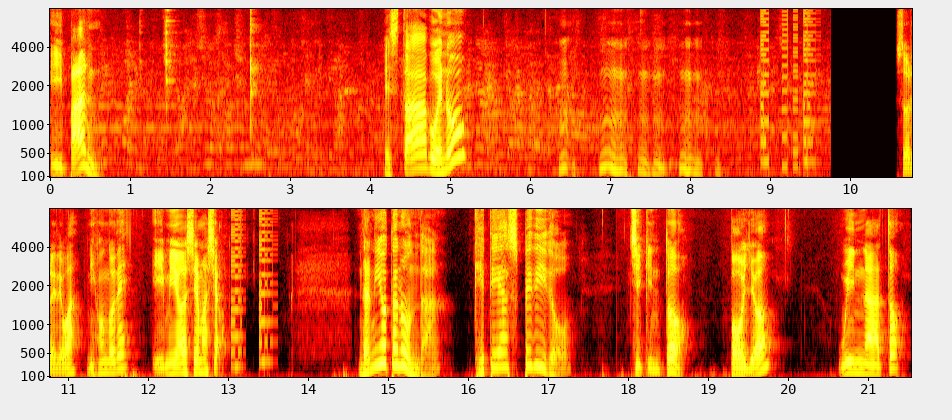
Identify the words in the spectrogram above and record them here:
y pan. ¿Está bueno? Mm. Sobre de wa, Nihongo de y mío se Nani Otanonda, ¿qué te has pedido? Chiquinto, pollo, winato,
